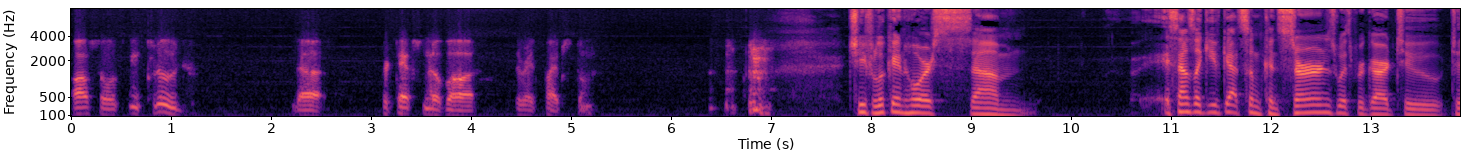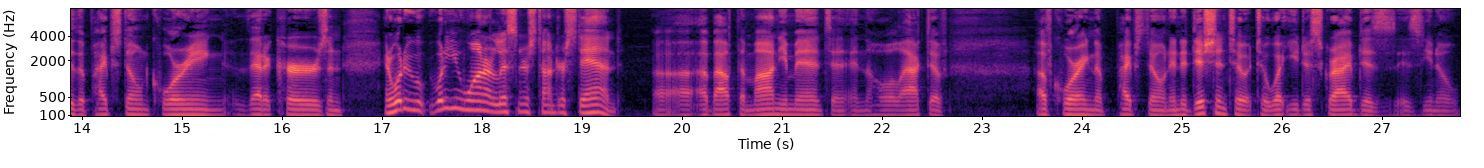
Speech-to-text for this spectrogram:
also include the protection of uh, the red pipestone. Chief Looking Horse, um, it sounds like you've got some concerns with regard to to the pipestone quarrying that occurs, and and what do you, what do you want our listeners to understand uh, about the monument and, and, the whole act of of quarrying the pipestone? In addition to to what you described as is you know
